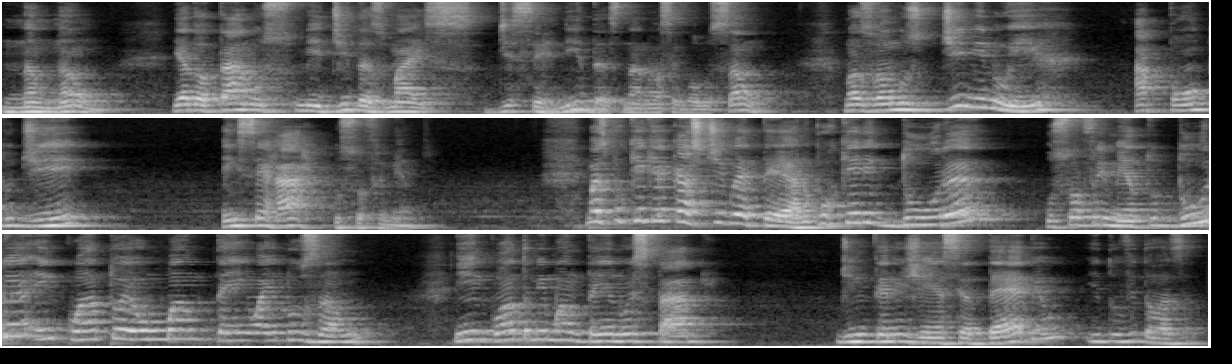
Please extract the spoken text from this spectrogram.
não, não, e adotarmos medidas mais discernidas na nossa evolução, nós vamos diminuir a ponto de encerrar o sofrimento. Mas por que é castigo eterno? Porque ele dura, o sofrimento dura enquanto eu mantenho a ilusão e enquanto me mantenho no estado de inteligência débil e duvidosa.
